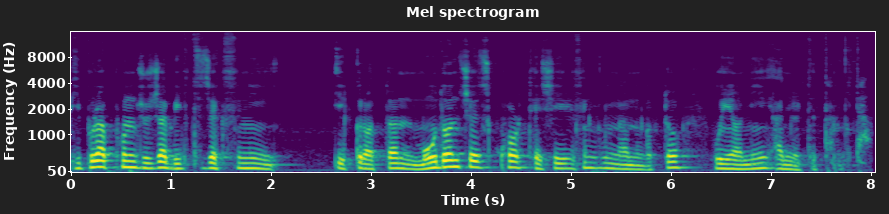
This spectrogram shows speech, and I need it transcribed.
비브라폰 주자 밀트 잭슨이 이끌었던 Modern Jazz Quartet이 생각나는 것도 우연이 아닐 듯합니다.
